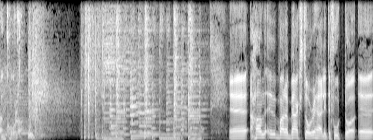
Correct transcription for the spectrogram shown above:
Fanculo. Eh, han, eh, bara backstory här lite fort då. Eh,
